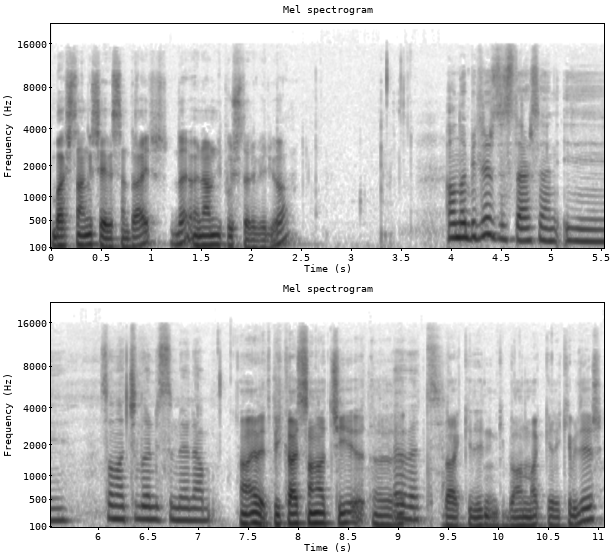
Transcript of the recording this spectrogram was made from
başlangıç evresine dair de önemli ipuçları veriyor. Anabiliriz istersen e, sanatçıların isimlerini. Ha, evet birkaç sanatçıyı e, evet. belki dediğim gibi anmak gerekebilir.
